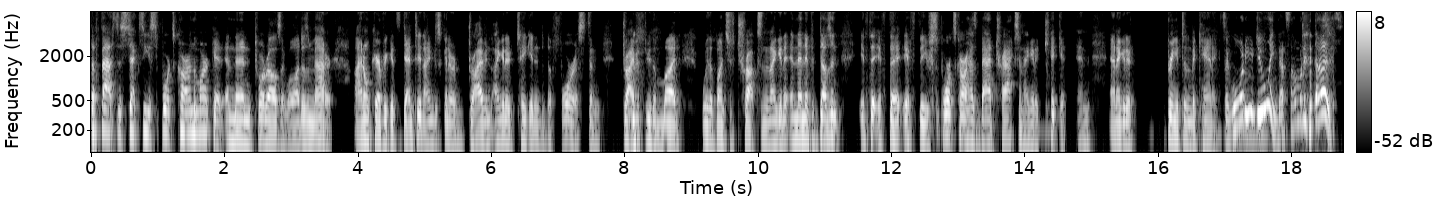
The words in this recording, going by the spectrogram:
the fastest sexiest sports car on the market. And then Tortorella's like well it doesn't matter. I don't care if it gets dented. I'm just going to drive and i'm going to take it into the forest and drive it through the mud with a bunch of trucks. And then i'm going to and then if it doesn't if the if the if the sports car has bad traction i'm going to kick it and and i'm going to bring it to the mechanic it's like well what are you doing? That's not what it does.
